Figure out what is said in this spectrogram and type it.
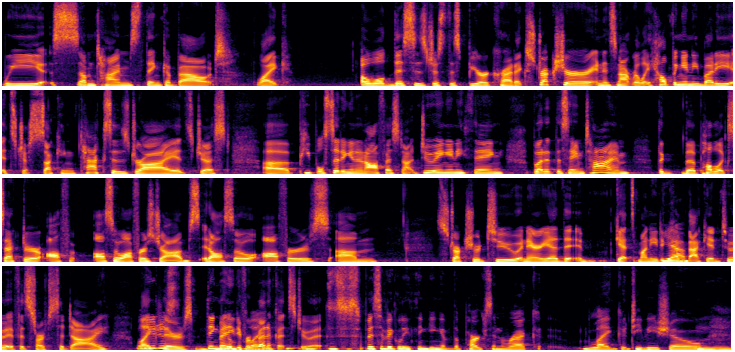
we sometimes think about like oh well this is just this bureaucratic structure and it's not really helping anybody. It's just sucking taxes dry. It's just uh, people sitting in an office not doing anything. But at the same time the, the public sector off- also offers jobs. It also offers um, structure to an area that gets money to Yeah. come back into it if it starts to die. Well, like there's many different like, benefits to it. Specifically thinking of the Parks and Rec like TV show Mm-hmm.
